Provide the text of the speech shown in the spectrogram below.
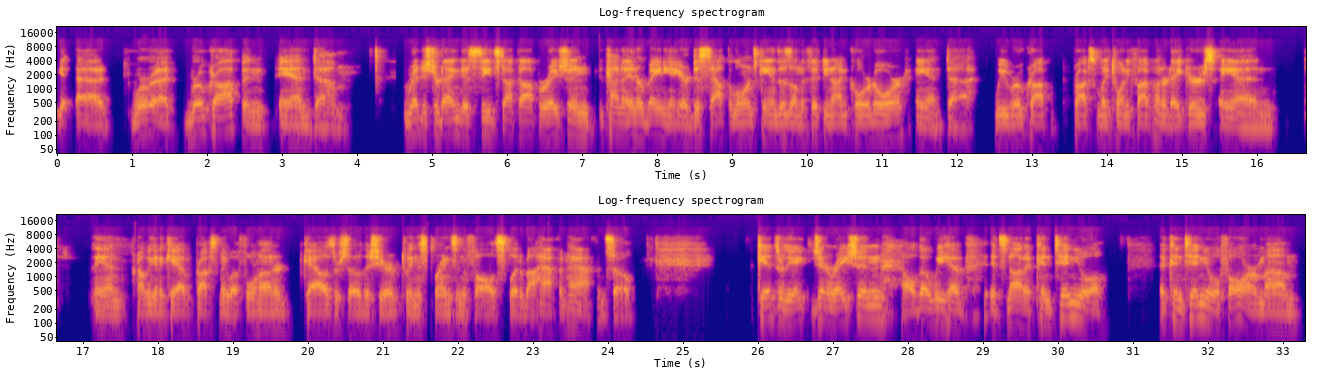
yeah, uh, we're a row crop and and um, registered Angus seed stock operation, kind of in Urbania here, just south of Lawrence, Kansas, on the 59 corridor, and uh, we row crop approximately 2,500 acres and and probably going to calve approximately what 400 cows or so this year between the springs and the falls, split about half and half. And so kids are the eighth generation, although we have it's not a continual a continual farm. Um,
